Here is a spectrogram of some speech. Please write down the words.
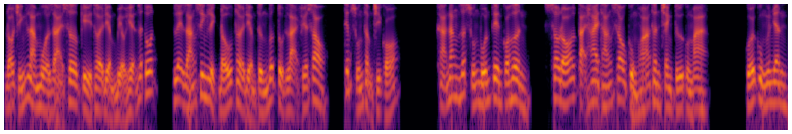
đó chính là mùa giải sơ kỳ thời điểm biểu hiện rất tốt, lễ giáng sinh lịch đấu thời điểm từng bước tụt lại phía sau, tiếp xuống thậm chí có khả năng rất xuống bốn tên có hơn, sau đó tại hai tháng sau cùng hóa thân tranh tứ của ma. Cuối cùng nguyên nhân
